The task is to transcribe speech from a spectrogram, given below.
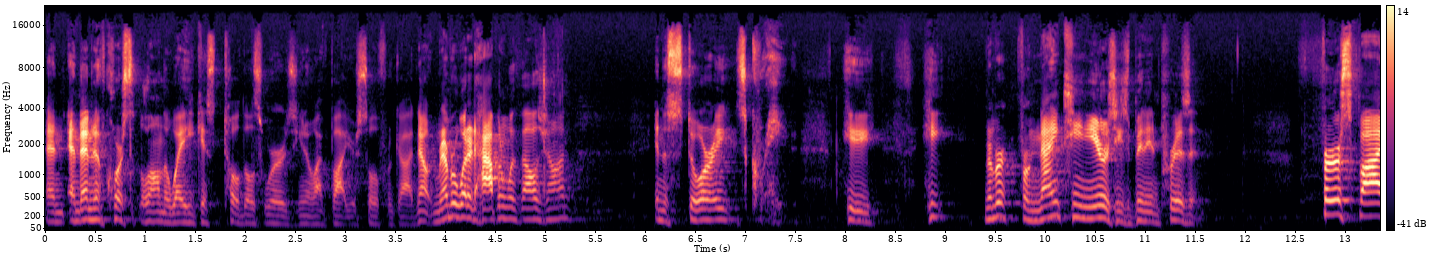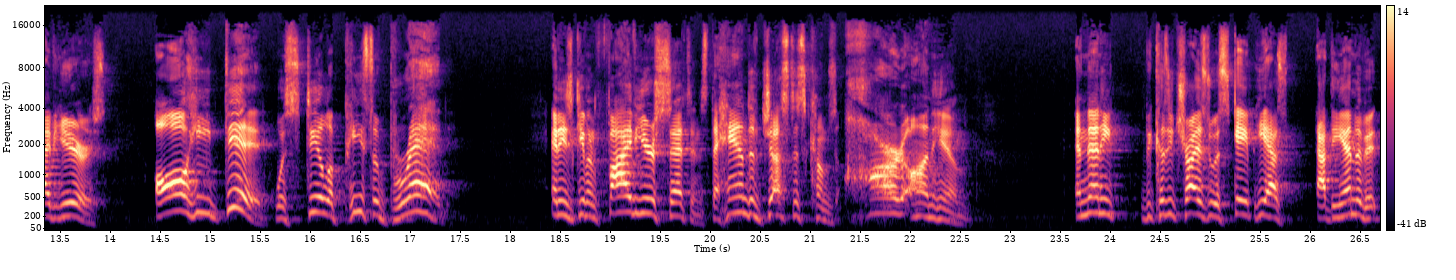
And, and then, of course, along the way, he gets told those words, you know, I bought your soul for God. Now, remember what had happened with Valjean? In the story, it's great. He, he, remember, for 19 years, he's been in prison. First five years, all he did was steal a piece of bread. And he's given five years sentence. The hand of justice comes hard on him. And then he, because he tries to escape, he has, at the end of it,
